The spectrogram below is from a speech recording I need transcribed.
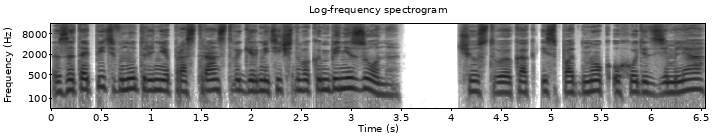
затопить внутреннее пространство герметичного комбинезона, Чувствую, как из-под ног уходит земля,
